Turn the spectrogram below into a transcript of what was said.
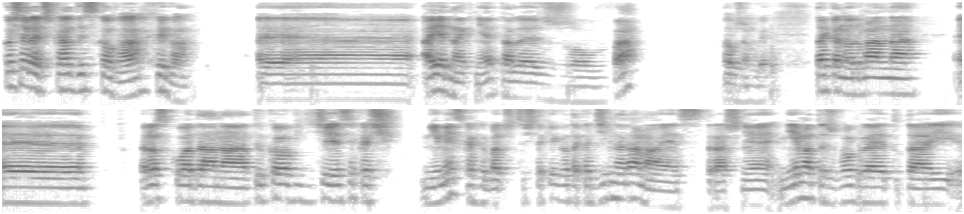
kosiareczka dyskowa chyba, eee, a jednak nie, talerzowa, dobrze mówię, taka normalna, e, rozkładana, tylko widzicie jest jakaś niemiecka chyba, czy coś takiego, taka dziwna rama jest strasznie. Nie ma też w ogóle tutaj e,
